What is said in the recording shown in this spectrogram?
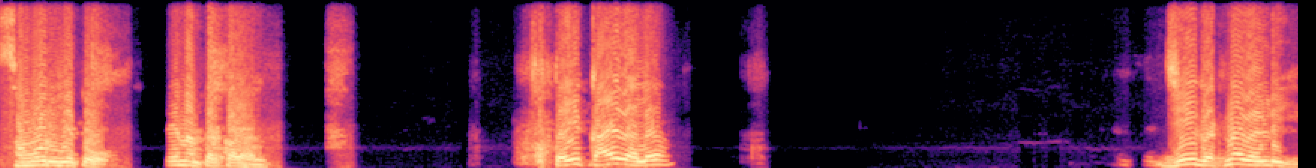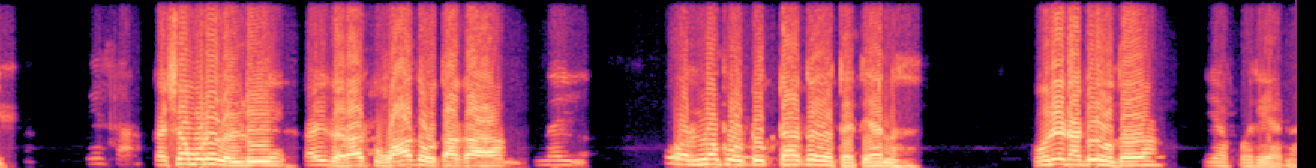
समोर येतो ते नंतर कळेल. तरी काय झालं? जी घटना घडली कशामुळे घडली? काही घरात वाद होता का? नाही. फोटो टाकत होता त्यानं. कोणी टाकलं होतं? या पर्यानं.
